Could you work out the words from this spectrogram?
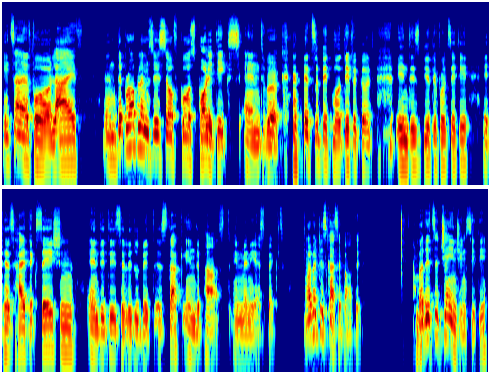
It's uh, for life. And the problems is of course politics and work. it's a bit more difficult in this beautiful city. It has high taxation and it is a little bit uh, stuck in the past in many aspects. I will discuss about it. But it's a changing city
